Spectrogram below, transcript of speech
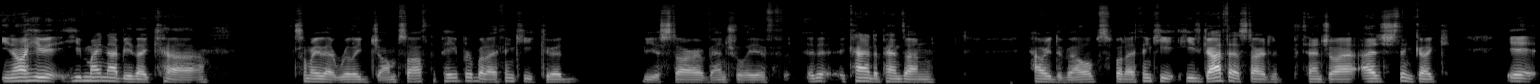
you know, he he might not be like uh, somebody that really jumps off the paper, but I think he could be a star eventually. If it it kind of depends on how he develops, but I think he he's got that star potential. I I just think like it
